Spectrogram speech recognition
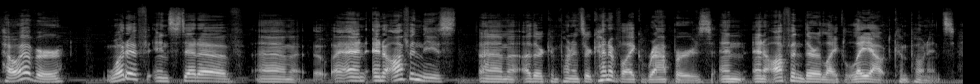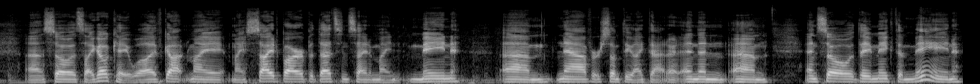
However, what if instead of um, and and often these um, other components are kind of like wrappers and and often they're like layout components. Uh, so it's like okay well i've got my my sidebar but that's inside of my main um, nav or something like that. And then um, and so they make the main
